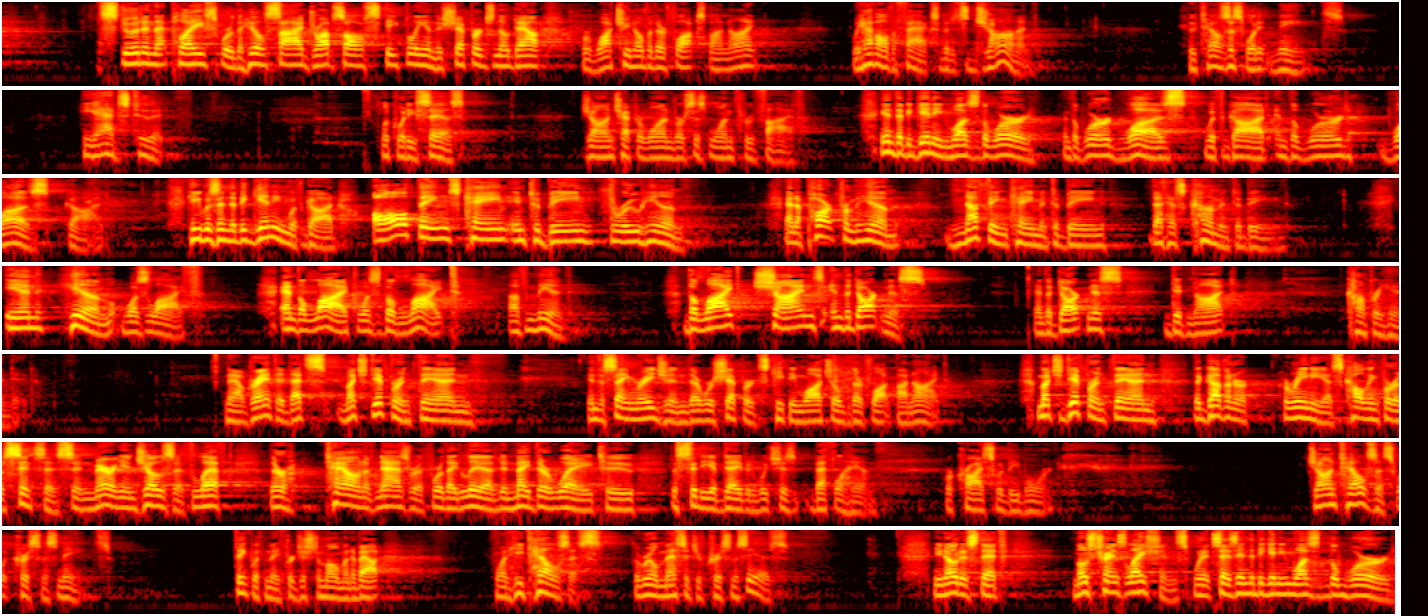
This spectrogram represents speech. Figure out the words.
stood in that place where the hillside drops off steeply and the shepherds, no doubt, were watching over their flocks by night. We have all the facts, but it's John who tells us what it means. He adds to it. Look what he says. John chapter 1 verses 1 through 5. In the beginning was the Word, and the Word was with God, and the Word was God. He was in the beginning with God. All things came into being through him. And apart from him, nothing came into being that has come into being. In him was life, and the life was the light of men. The light shines in the darkness, and the darkness did not comprehended. Now, granted, that's much different than in the same region there were shepherds keeping watch over their flock by night. Much different than the governor Quirinius calling for a census and Mary and Joseph left their town of Nazareth where they lived and made their way to the city of David, which is Bethlehem, where Christ would be born. John tells us what Christmas means. Think with me for just a moment about what he tells us the real message of Christmas is. You notice that most translations, when it says in the beginning was the Word,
